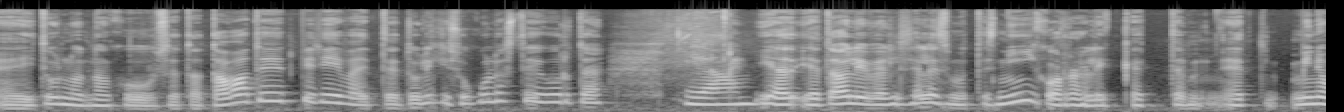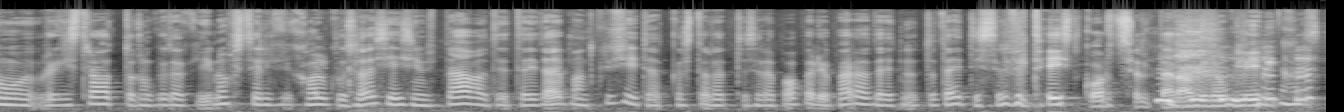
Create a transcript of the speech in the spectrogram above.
ei tulnud nagu seda tavateed pidi, vaid tuligi sugulaste juurde. ja, ja, ja ta oli veel selles mõttes nii korralik, et, et minu registraator on kuidagi noh, see oli kõik alguse asi, esimesed päevad, et ta ei taibanud küsida, et kas te olete selle paberi juba ära täitnud, ta täitis selle veel teistkordselt ära minu kliinikus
